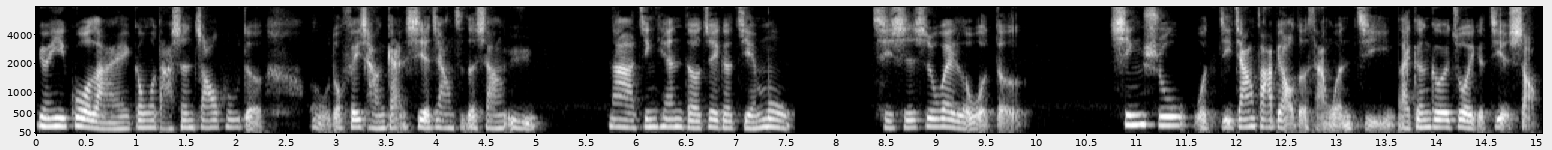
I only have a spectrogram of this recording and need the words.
愿意过来跟我打声招呼的，我都非常感谢这样子的相遇。那今天的这个节目，其实是为了我的新书，我即将发表的散文集，来跟各位做一个介绍。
